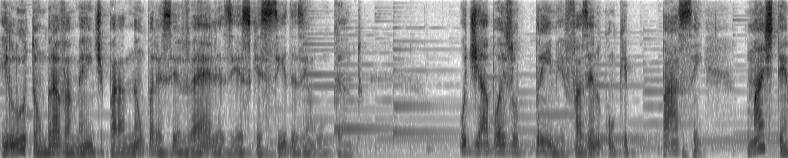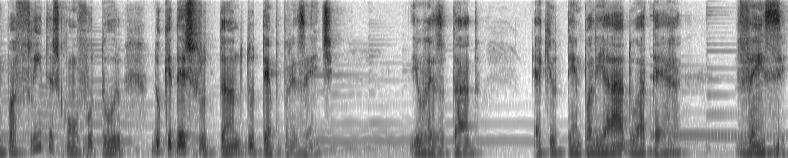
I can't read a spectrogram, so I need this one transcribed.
E lutam bravamente para não parecer velhas e esquecidas em algum canto. O diabo as oprime, fazendo com que passem mais tempo aflitas com o futuro do que desfrutando do tempo presente. E o resultado é que o tempo aliado à terra vence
